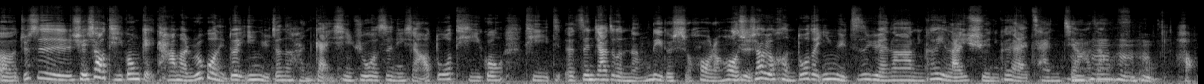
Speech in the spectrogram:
呃，就是学校提供给他们，如果你对英语真的很感兴趣，或者是你想要多提供提呃增加这个能力的时候，然后学校有很多的英语资源啊，你可以来学，你可以来参加这样子。嗯嗯。好，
